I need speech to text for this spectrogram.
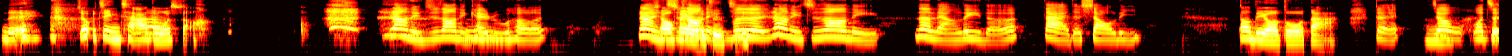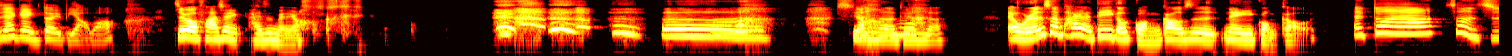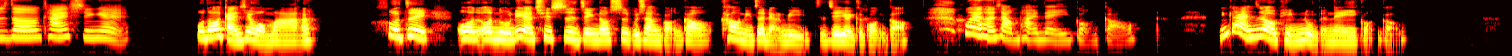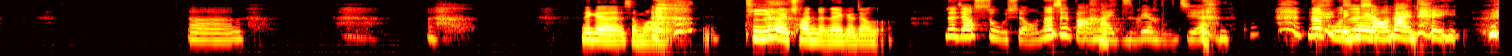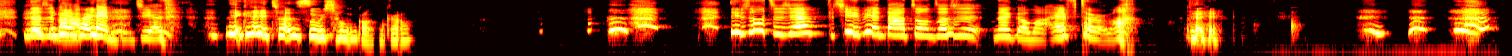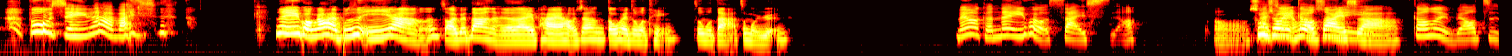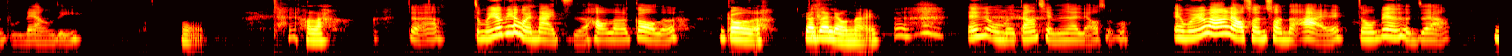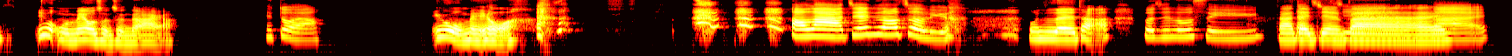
对，究竟差 多少？让你知道你可以如何，让你知道你不是让你知道你那两粒的带来的效力。到底有多大？对，嗯就我直接给你对比好不好？结果发现还是没有。呃，天笑呐天烂呐！哎、我人生拍的第一个广告是内衣广告、欸，哎、对啊，这很值得开心哎、我都要感谢我妈。我自己，我我努力的去试镜都试不上广告，靠你这两例直接有一个广告，我也很想拍内衣广告。应该还是有平乳的内衣广告吧。嗯、那个什么 T 会穿的那个叫什么？那叫束胸，那是把奶子变不见，那不是小奶内衣，那是把它变不见。你可以穿束胸广告。你说直接欺骗大众，这是那个吗？After 吗？对，不行啦，白痴！内衣广告还不是一样？找一个大奶的来拍，好像都会这么挺，这么大，这么圆。没有，可内衣会有 size 啊，哦，束胸也会有 size 啊。告诉你不要自不量力。哦嗯，好啦，对啊，怎么又变回奶子？好了，够了。够了，不要再聊奶。哎、我们刚前面在聊什么？哎、我们原本要聊纯纯的爱、诶怎么变成这样？因为我没有纯纯的爱啊，哎、对啊，因为我没有啊。好啦，今天就到这里了。我是 Zeta，我是 Lucy，大家再见，拜。拜。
